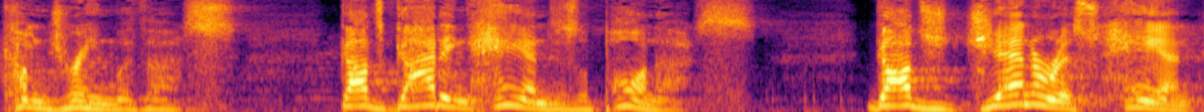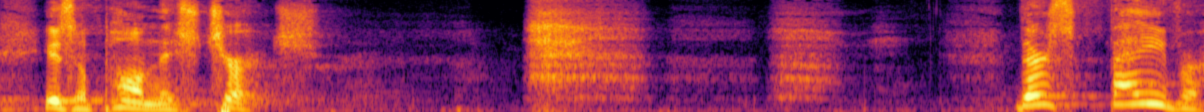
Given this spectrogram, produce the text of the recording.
Come dream with us. God's guiding hand is upon us. God's generous hand is upon this church. There's favor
